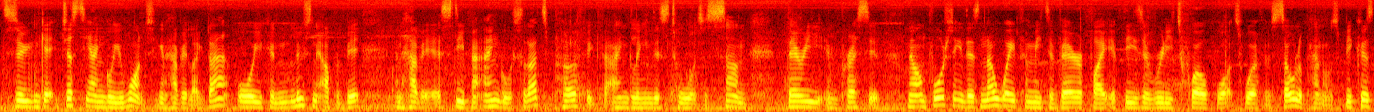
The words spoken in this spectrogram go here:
so you can get just the angle you want. So you can have it like that or you can loosen it up a bit and have it at a steeper angle. So that's perfect for angling this towards the sun. Very impressive. Now unfortunately there's no way for me to verify if these are really 12 watts worth of solar panels because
